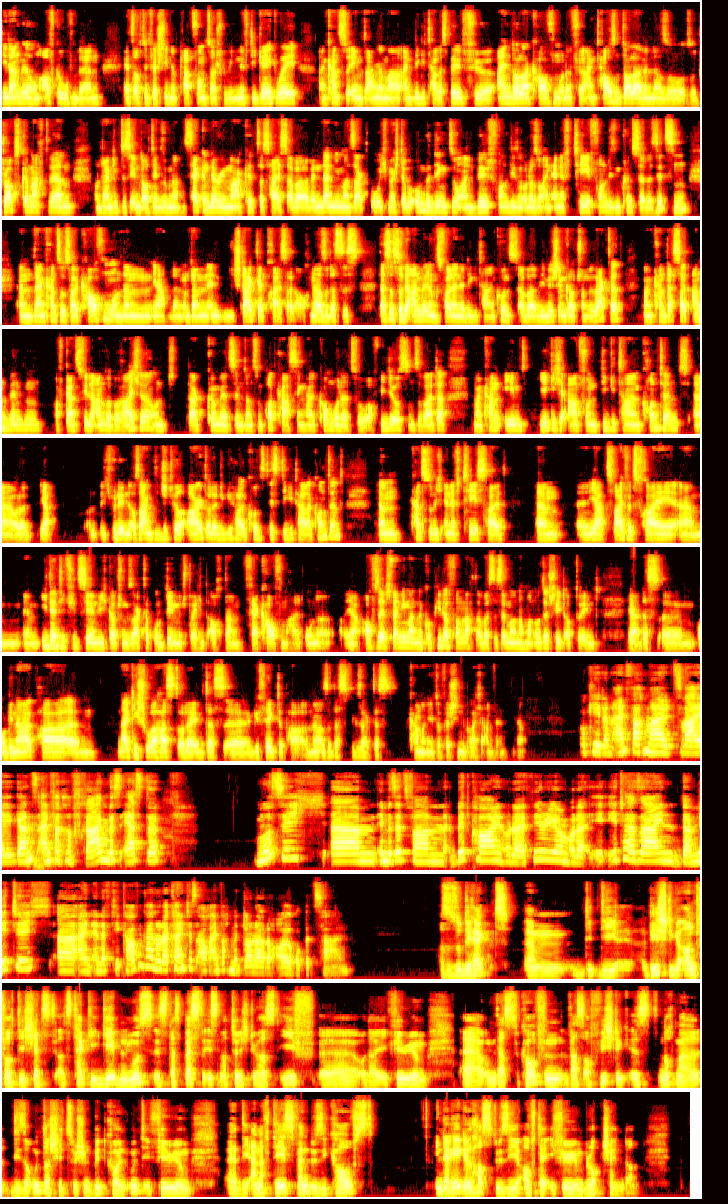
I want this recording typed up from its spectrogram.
die dann wiederum aufgerufen werden, jetzt auf den verschiedenen Plattformen, zum Beispiel wie Nifty Gateway, dann kannst du eben, sagen wir mal, ein digitales Bild für einen Dollar kaufen oder für 1000 Dollar, wenn da so, so Drops gemacht werden. Und dann gibt es eben auch den sogenannten Secondary Market. Das heißt aber, wenn dann jemand sagt, oh, ich möchte aber unbedingt so ein Bild von diesem oder so ein NFT von diesem Künstler besitzen, ähm, dann kannst du es halt kaufen und dann, ja, dann, und dann steigt der Preis halt auch. Ne? Also das ist, das ist so der Anwendungsfall in der digitalen Kunst. Aber wie Michel gerade schon gesagt hat, man kann das halt anwenden auf ganz viele andere Bereiche und da können wir jetzt eben dann zum Podcasting halt kommen oder zu auch Videos und so weiter. Man kann eben jegliche Art von digitalen Content äh, oder ja, ich würde eben auch sagen, Digital Art oder digitale Kunst ist digitaler Content, ähm, kannst du durch NFTs halt ähm, äh, ja, zweifelsfrei ähm, ähm, identifizieren, wie ich gerade schon gesagt habe, und dementsprechend auch dann verkaufen halt, ohne, ja, auch selbst wenn jemand eine Kopie davon macht, aber es ist immer noch mal ein Unterschied, ob du eben ja das ähm, Originalpaar ähm, Nike-Schuhe hast oder eben das äh, gefakte Paar. Ne? Also das, wie gesagt, das kann man eben auf verschiedene Bereiche anwenden. Ja. Okay, dann einfach mal zwei ganz einfache Fragen. Das erste, muss ich ähm, im Besitz von Bitcoin oder Ethereum oder e-, Ether sein, damit ich äh, ein NFT kaufen kann? Oder kann ich das auch einfach mit Dollar oder Euro bezahlen? Also so direkt ähm, die, die richtige Antwort, die ich jetzt als Techie geben muss, ist, das Beste ist natürlich, du hast ETH äh, oder Ethereum, äh, um das zu kaufen. Was auch wichtig ist, nochmal dieser Unterschied zwischen Bitcoin und Ethereum. Äh, die NFTs, wenn du sie kaufst, in der Regel hast du sie auf der Ethereum Blockchain dann.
